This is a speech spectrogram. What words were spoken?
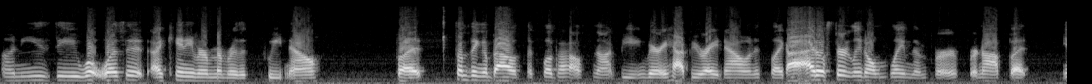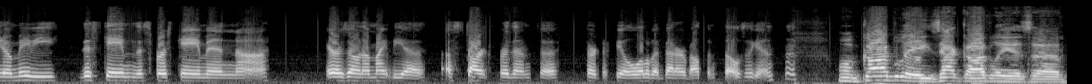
uneasy. What was it? I can't even remember the tweet now, but something about the clubhouse not being very happy right now. And it's like I, I don't certainly don't blame them for for not, but you know maybe this game, this first game in uh, Arizona, might be a, a start for them to start to feel a little bit better about themselves again. Well, Godley, Zack Godley is a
